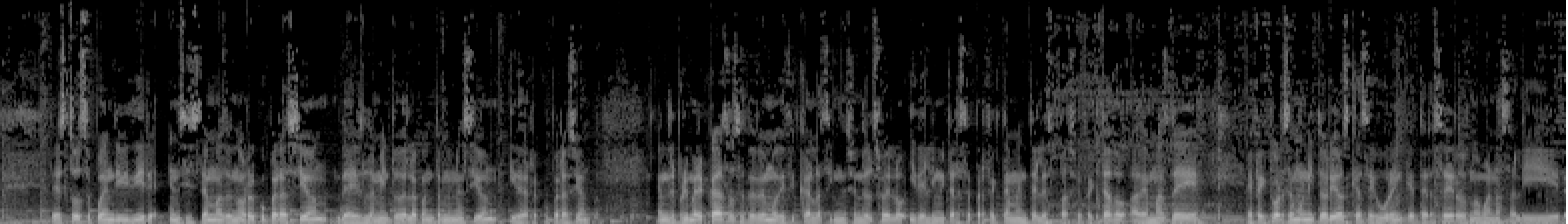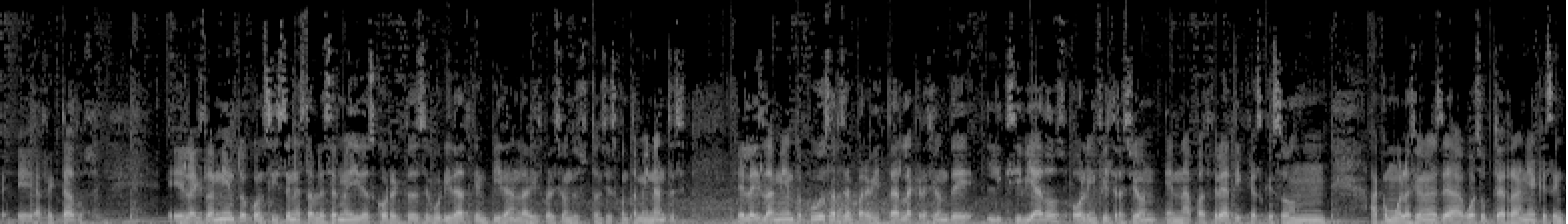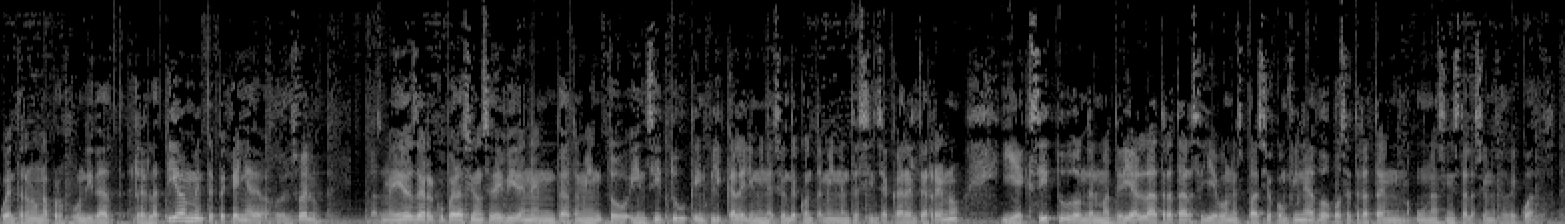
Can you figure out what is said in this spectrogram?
Estos se pueden dividir en sistemas de no recuperación, de aislamiento de la contaminación y de recuperación. En el primer caso se debe modificar la asignación del suelo y delimitarse perfectamente el espacio afectado, además de efectuarse monitoreos que aseguren que terceros no van a salir eh, afectados. El aislamiento consiste en establecer medidas correctas de seguridad que impidan la dispersión de sustancias contaminantes. El aislamiento puede usarse para evitar la creación de lixiviados o la infiltración en napas freáticas, que son acumulaciones de agua subterránea que se encuentran a una profundidad relativamente pequeña debajo del suelo. Las medidas de recuperación se dividen en tratamiento in situ, que implica la eliminación de contaminantes sin sacar el terreno, y ex situ, donde el material a tratar se lleva a un espacio confinado o se trata en unas instalaciones adecuadas.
